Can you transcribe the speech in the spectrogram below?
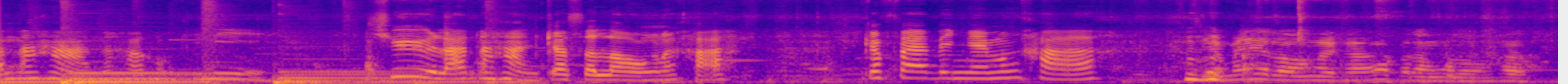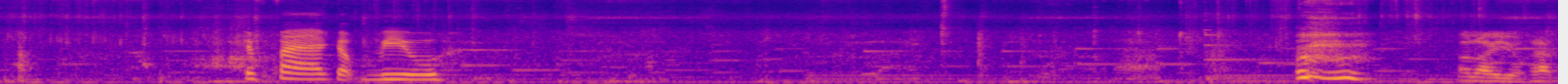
านอาหารนะคะของที่นี่ ชื่อร้านอาหารกาสลองนะคะ กาแฟเป็นไงบ้างคะยังไม่ได้ลองเลยครับลองมาลองครับ กาแฟกับวิว อร่อยอยู่ครับ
